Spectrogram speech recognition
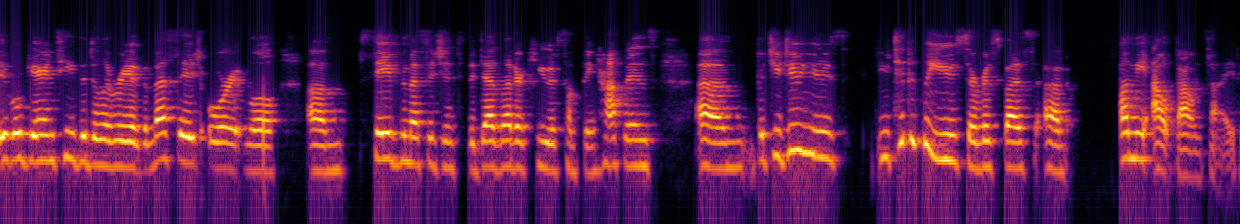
It will guarantee the delivery of the message, or it will um, save the message into the dead letter queue if something happens. but you do use you typically use Service Bus um, on the outbound side.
